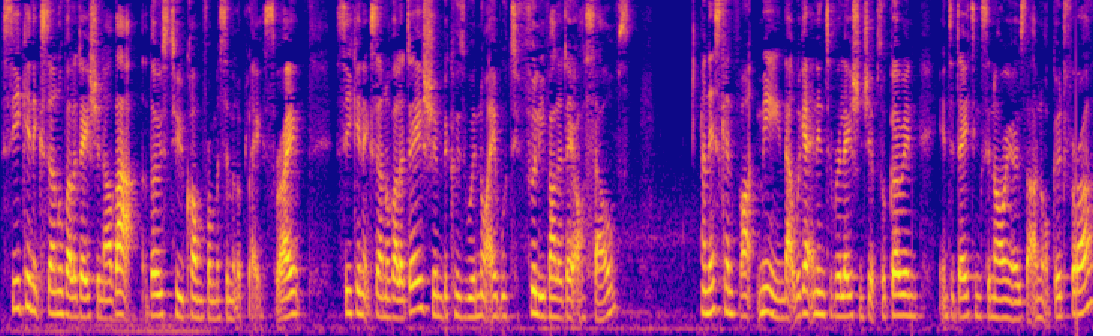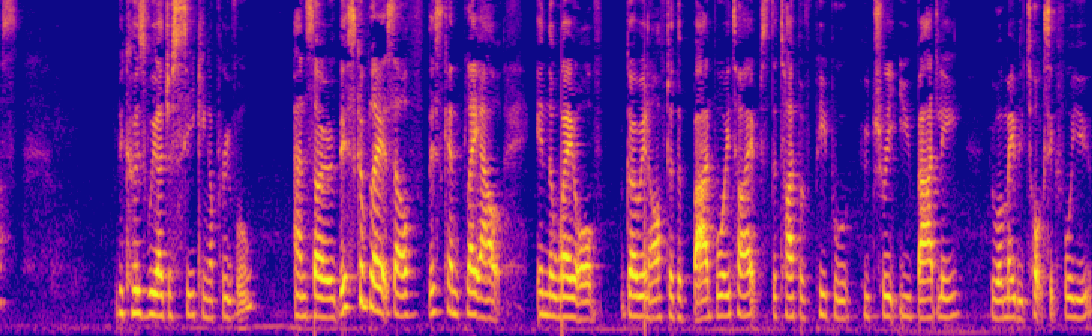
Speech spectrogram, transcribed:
Seeking external validation. Now that those two come from a similar place right? Seeking external validation because we're not able to fully validate ourselves. And this can mean that we're getting into relationships or going into dating scenarios that are not good for us because we are just seeking approval and so this can play itself this can play out in the way of going after the bad boy types the type of people who treat you badly who are maybe toxic for you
